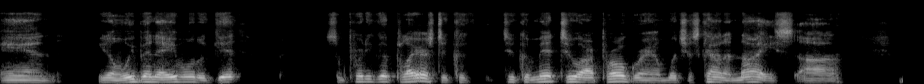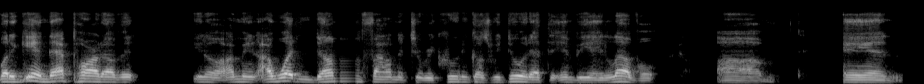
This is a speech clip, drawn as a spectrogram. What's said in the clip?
And you know, we've been able to get some pretty good players to to commit to our program, which is kind of nice. Uh, but again, that part of it, you know, I mean, I wasn't dumbfounded to recruiting because we do it at the NBA level. Um, and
